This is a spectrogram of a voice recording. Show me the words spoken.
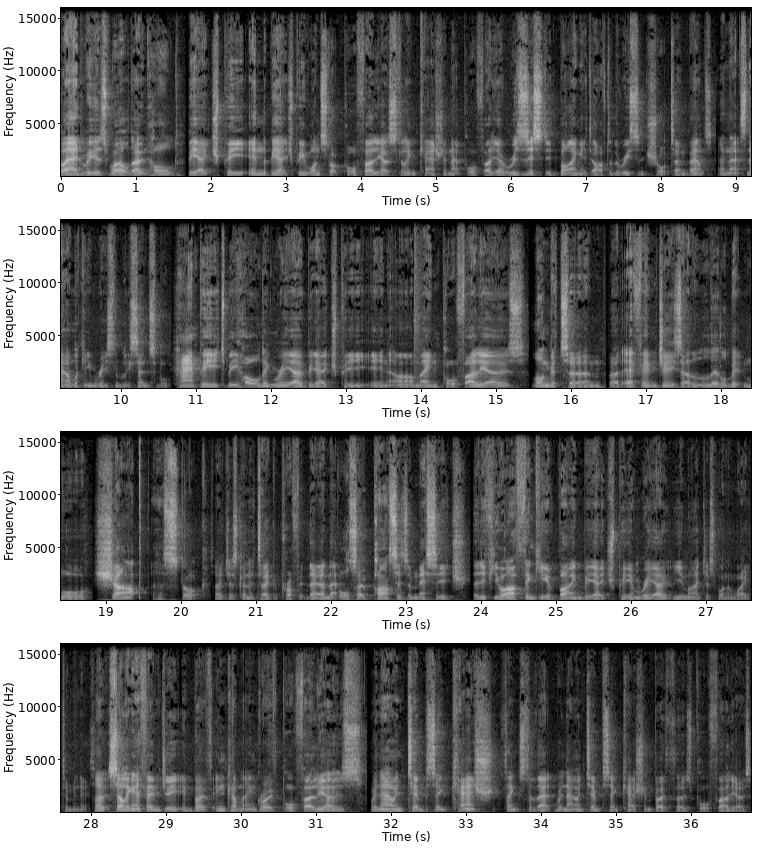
Glad we as well don't hold BHP in the BHP one stock portfolio, still in cash in that portfolio, resisted buying it after the recent short term bounce, and that's now looking reasonably sensible. Happy to be holding Rio BHP in our main portfolios longer term, but FMG's a little bit more sharp a stock, so just going to take a profit there, and that also passes a message that if you are thinking of buying BHP and Rio, you might just want to wait a minute. So selling FMG in both income income and growth portfolios. We're now in 10% cash. Thanks to that, we're now in 10% cash in both those portfolios.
